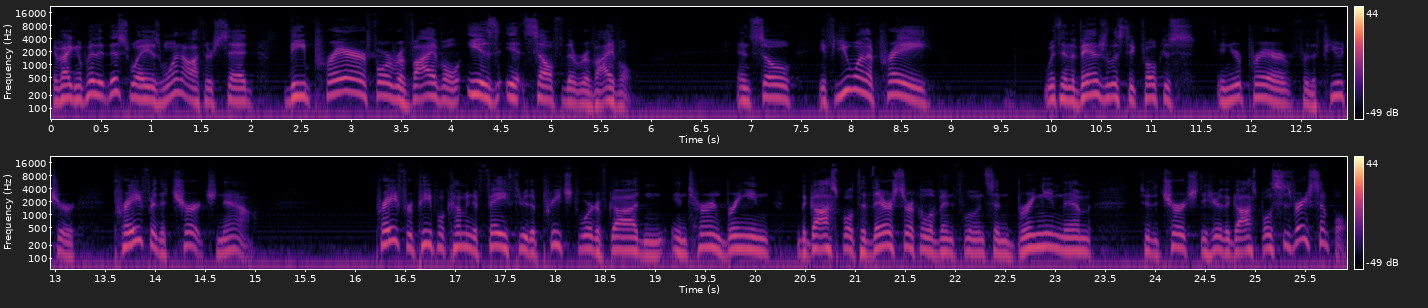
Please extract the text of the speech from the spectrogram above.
If I can put it this way, as one author said, the prayer for revival is itself the revival. And so, if you want to pray with an evangelistic focus in your prayer for the future, pray for the church now. Pray for people coming to faith through the preached word of God and in turn bringing the gospel to their circle of influence and bringing them to the church to hear the gospel. This is very simple.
